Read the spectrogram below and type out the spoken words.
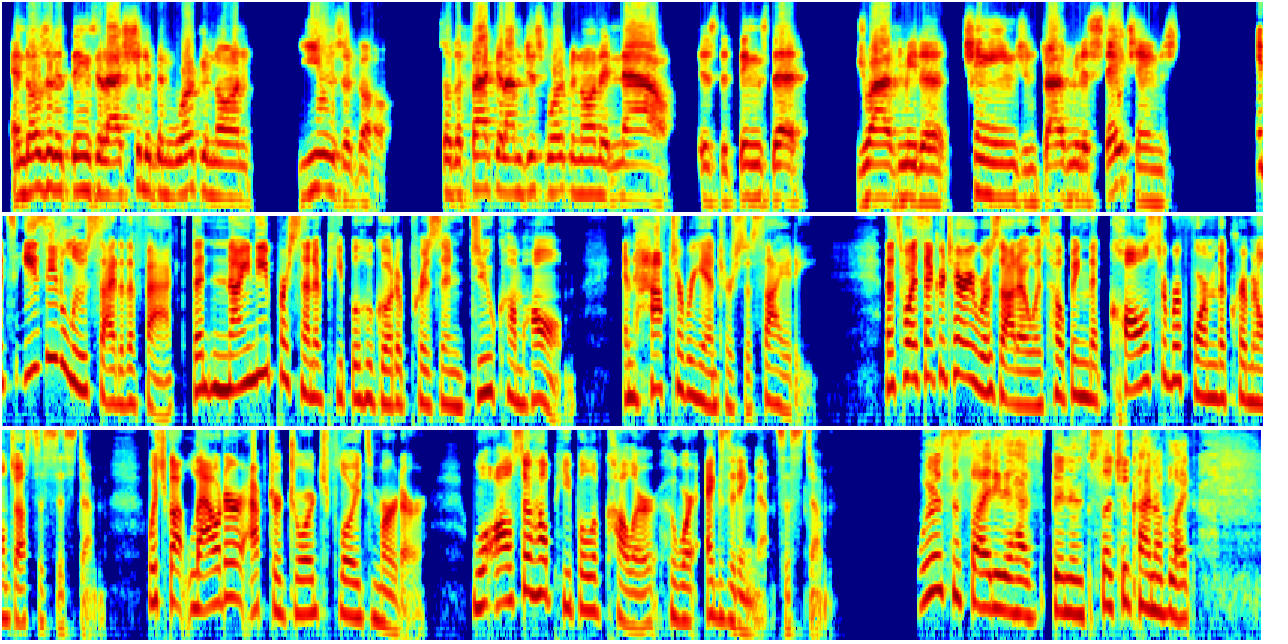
And those are the things that I should have been working on years ago. So the fact that I'm just working on it now is the things that drive me to change and drive me to stay changed. It's easy to lose sight of the fact that 90% of people who go to prison do come home and have to reenter society. That's why Secretary Rosado is hoping that calls to reform the criminal justice system, which got louder after George Floyd's murder, will also help people of color who are exiting that system. We're a society that has been in such a kind of like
